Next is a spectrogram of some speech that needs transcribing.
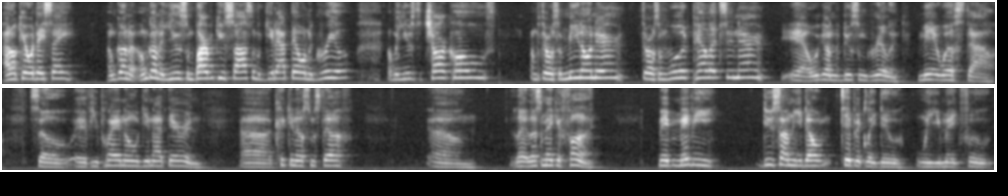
I don't care what they say. I'm gonna I'm gonna use some barbecue sauce. I'm gonna get out there on the grill. I'm gonna use the charcoals. I'm gonna throw some meat on there, throw some wood pellets in there. Yeah, we're gonna do some grilling, Midwest style. So if you plan on getting out there and uh, cooking up some stuff, um, let, us make it fun. Maybe maybe do something you don't typically do when you make food.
